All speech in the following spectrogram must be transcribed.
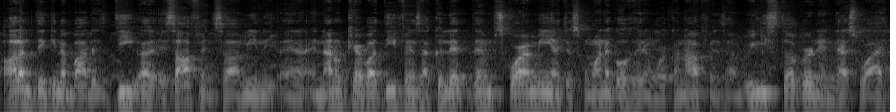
all I'm thinking about is de- uh, offense. So I mean, and, and I don't care about defense. I could let them score on me. I just want to go ahead and work on offense. I'm really stubborn, and that's why.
